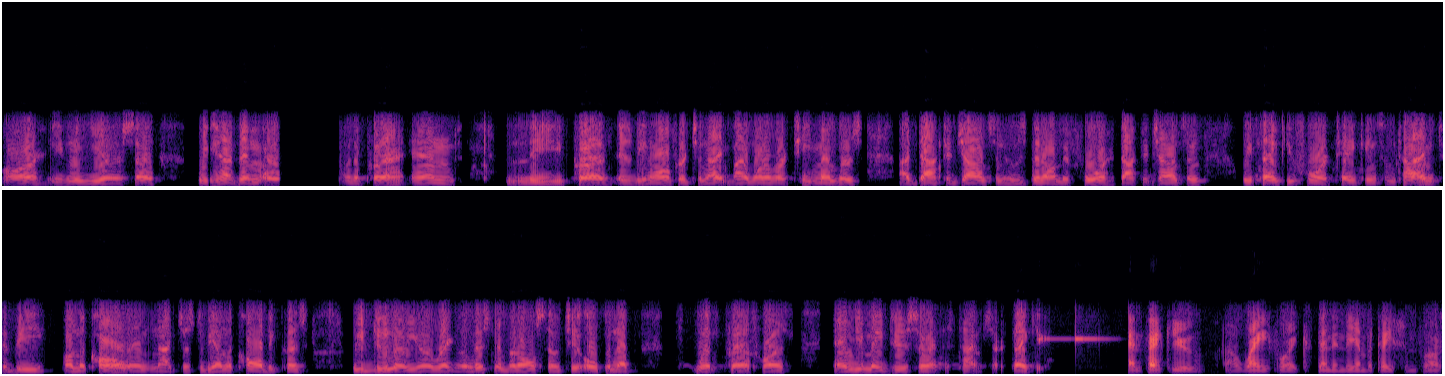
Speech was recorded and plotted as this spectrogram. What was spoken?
or even a year or so, we have been with a prayer, and the prayer is being offered tonight by one of our team members, uh, Dr. Johnson, who's been on before. Dr. Johnson, we thank you for taking some time to be on the call, and not just to be on the call because we do know you're a regular listener, but also to open up with prayer for us. And you may do so at this time, sir. Thank you. And thank you, uh, Wayne, for extending the invitation for us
